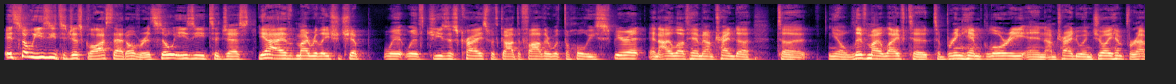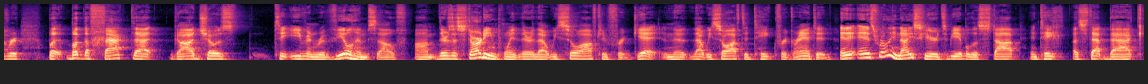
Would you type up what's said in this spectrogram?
It's so easy to just gloss that over. It's so easy to just, yeah, I have my relationship with, with Jesus Christ, with God the Father, with the Holy Spirit, and I love Him, and I'm trying to to you know live my life to to bring Him glory, and I'm trying to enjoy Him forever. But but the fact that God chose to even reveal himself, um, there's a starting point there that we so often forget and that, that we so often take for granted. And, it, and it's really nice here to be able to stop and take a step back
